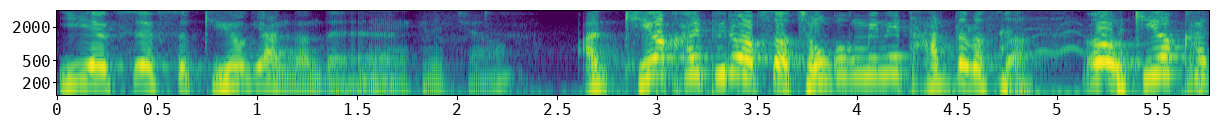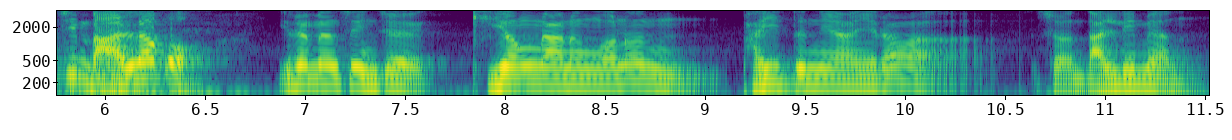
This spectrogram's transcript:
EXX 기억이 안 난대. 네, 그렇죠. 아, 기억할 필요 없어. 전 국민이 다 들었어. 어, 기억하지 말라고. 이러면서 이제 기억나는 거는 바이든이 아니라 저 날리면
